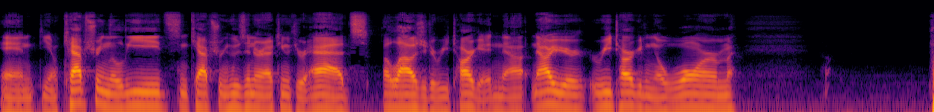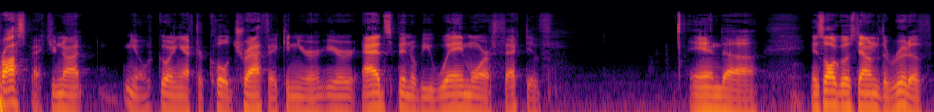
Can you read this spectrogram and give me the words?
and you know capturing the leads and capturing who's interacting with your ads allows you to retarget. Now now you're retargeting a warm prospect. You're not you know going after cold traffic and your your ad spend will be way more effective. And uh, this all goes down to the root of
